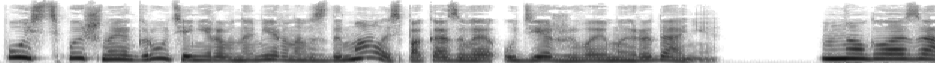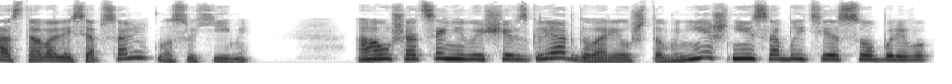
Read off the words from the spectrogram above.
Пусть пышная грудь и неравномерно вздымалась, показывая удерживаемые рыдания, но глаза оставались абсолютно сухими, а уж оценивающий взгляд говорил, что внешние события Соболеву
